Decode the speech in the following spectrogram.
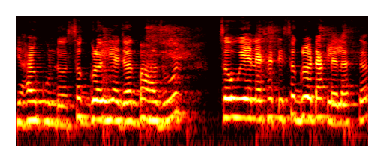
हे हळकुंड सगळं ह्याच्यात भाजून चव येण्यासाठी सगळं टाकलेलं असतं.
